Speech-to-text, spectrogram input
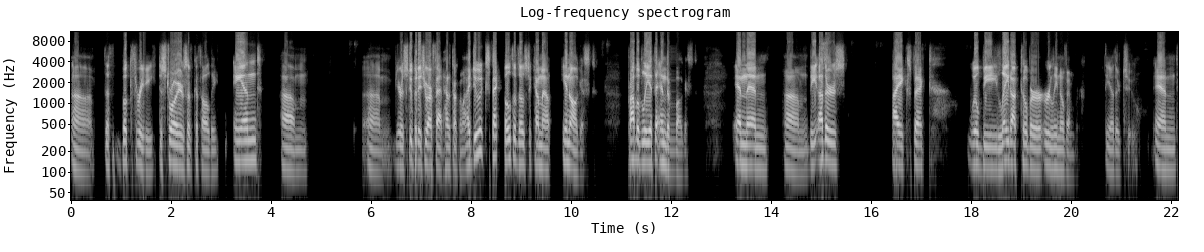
uh, the th- book three, Destroyers of Cathaldi, and um, um, You're as Stupid as You Are Fat, How to Talk About. I do expect both of those to come out in August, probably at the end of August. And then um, the others, I expect, will be late October, or early November, the other two. And,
